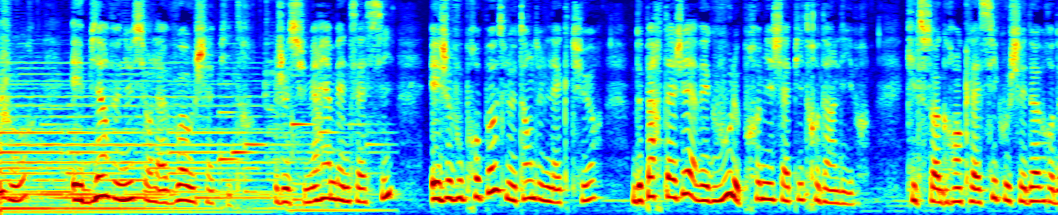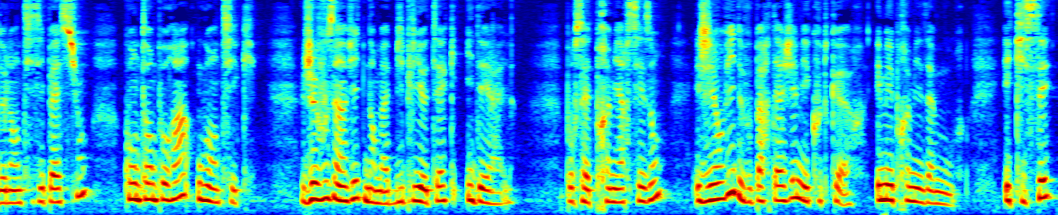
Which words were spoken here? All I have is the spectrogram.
Bonjour et bienvenue sur La Voix au chapitre. Je suis Myriam Bensassi et je vous propose le temps d'une lecture de partager avec vous le premier chapitre d'un livre, qu'il soit grand classique ou chef-d'œuvre de l'anticipation, contemporain ou antique. Je vous invite dans ma bibliothèque idéale. Pour cette première saison, j'ai envie de vous partager mes coups de cœur et mes premiers amours. Et qui sait,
